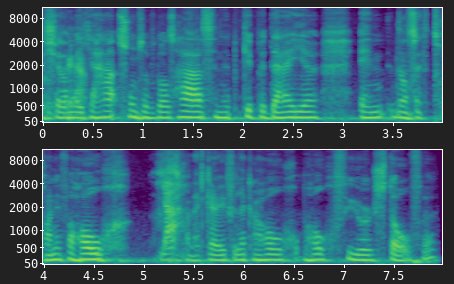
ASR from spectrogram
Als je dan een beetje soms heb ik wel eens haas en heb kippendijen. En dan zet het gewoon even hoog. Ja. Gewoon lekker even lekker hoog op hoog vuur stoven.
